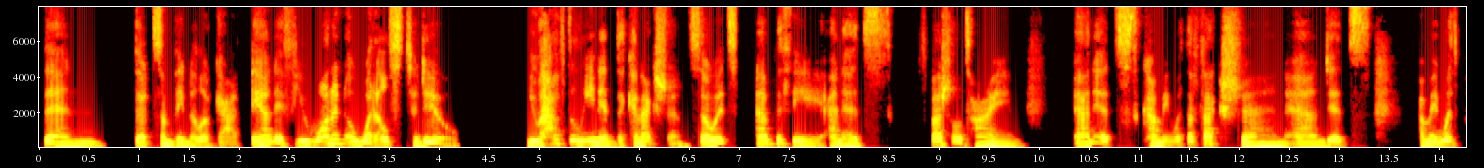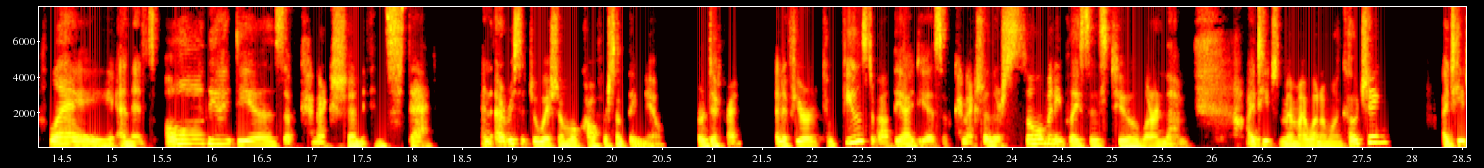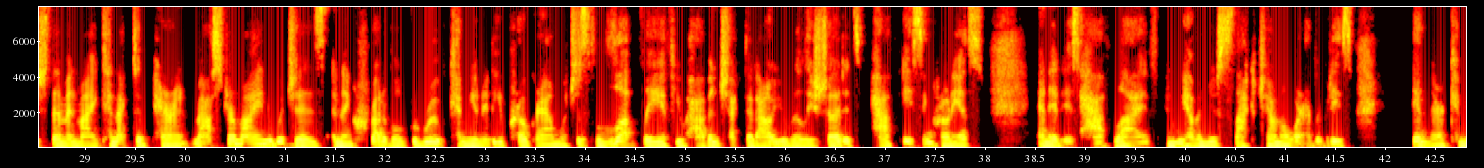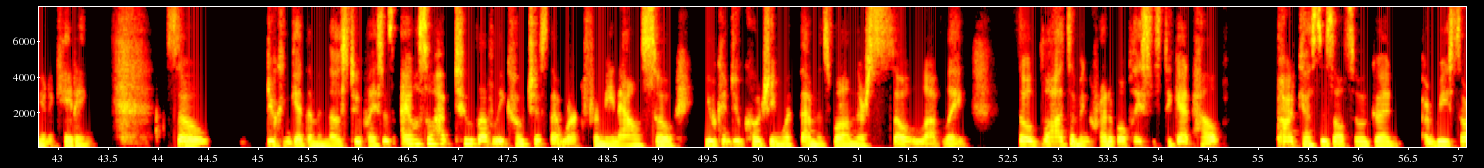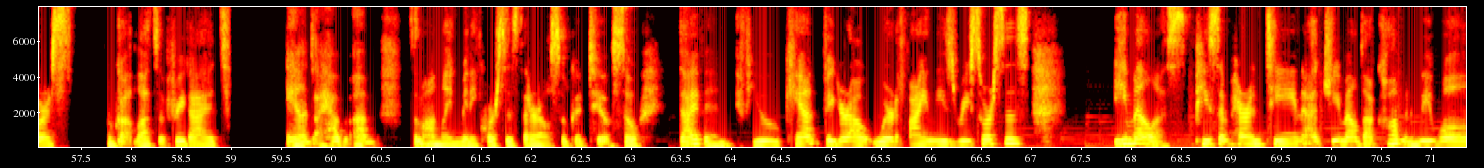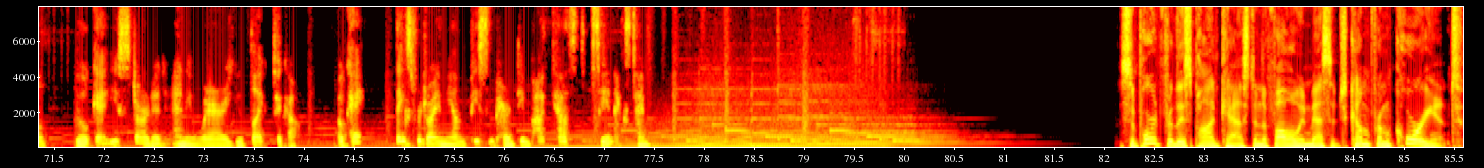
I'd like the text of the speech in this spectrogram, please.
then that's something to look at. And if you want to know what else to do, you have to lean into connection. So it's empathy and it's special time and it's coming with affection and it's coming with play and it's all the ideas of connection instead. And every situation will call for something new or different. And if you're confused about the ideas of connection, there's so many places to learn them. I teach them in my one on one coaching. I teach them in my Connected Parent Mastermind, which is an incredible group community program, which is lovely. If you haven't checked it out, you really should. It's half asynchronous and it is half live. And we have a new Slack channel where everybody's in there communicating. So you can get them in those two places. I also have two lovely coaches that work for me now. So you can do coaching with them as well. And they're so lovely. So lots of incredible places to get help. Podcast is also a good a resource. I've got lots of free guides. And I have um, some online mini courses that are also good too. So dive in. If you can't figure out where to find these resources, email us, peaceandparenting at gmail.com, and we will we'll get you started anywhere you'd like to go. Okay. Thanks for joining me on the Peace and Parenting podcast. See you next time. Support for this podcast and the following message come from Corient.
